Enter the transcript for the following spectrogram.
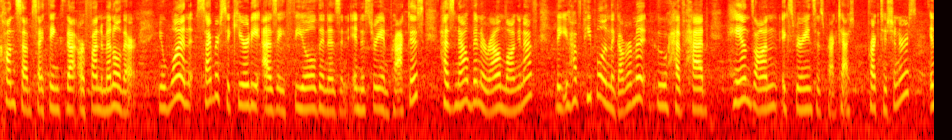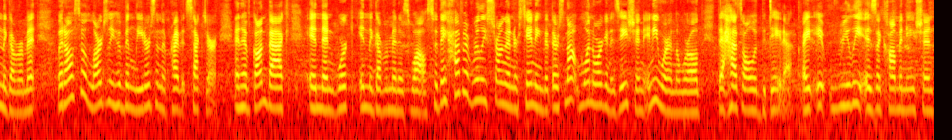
concepts I think that are fundamental there. You know, one, cybersecurity as a field and as an industry and practice has now been around long enough that you have people in the government who have had hands-on experience as practitioners in the government, but also largely who've been leaders in the private sector and have gone back and then work in the government as well. So they have a really strong understanding that there's not one organization anywhere in the world that has all of the data, right? It really is a combination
